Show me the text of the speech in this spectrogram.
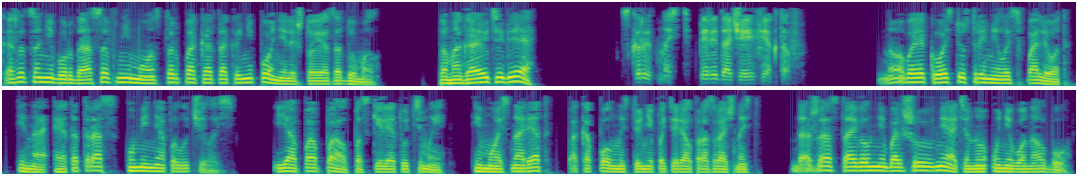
Кажется, ни Бурдасов, ни Монстр пока так и не поняли, что я задумал. «Помогаю тебе!» Скрытность, передача эффектов. Новая кость устремилась в полет, и на этот раз у меня получилось. Я попал по скелету тьмы, и мой снаряд, пока полностью не потерял прозрачность, даже оставил небольшую вмятину у него на лбу.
